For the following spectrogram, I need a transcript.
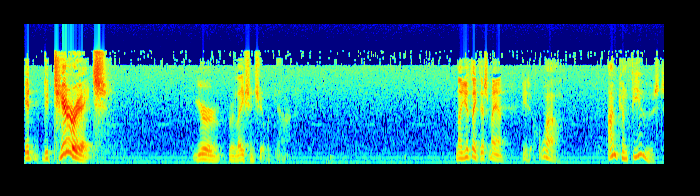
it deteriorates your relationship with God. Now you think this man, he's wow, I'm confused.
